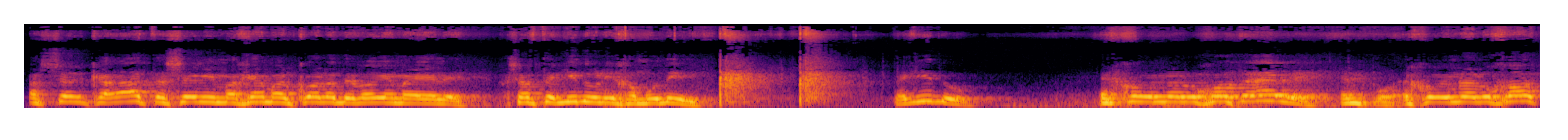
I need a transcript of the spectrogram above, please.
אשר קראת השם עמכם על כל הדברים האלה. עכשיו תגידו לי חמודים, תגידו, איך קוראים ללוחות האלה? אין פה, איך קוראים ללוחות?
